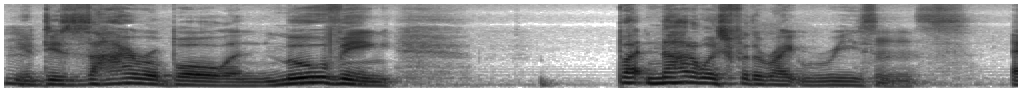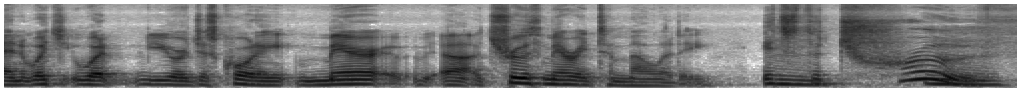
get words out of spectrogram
you know, hmm. desirable and moving, but not always for the right reasons. Hmm. And what you, what you were just quoting, mar- uh, truth married to melody. It's hmm. the truth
